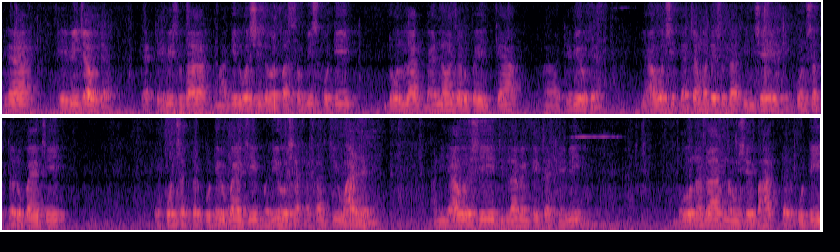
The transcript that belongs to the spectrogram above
आपल्या ठेवी ज्या होत्या त्या ठेवी सुद्धा मागील वर्षी जवळपास सव्वीस कोटी दोन लाख ब्याण्णव हजार रुपये इतक्या ठेवी होत्या. यावर्षी त्याच्यामध्ये सुद्धा तीनशे एकोणसत्तर रुपयाची एकोणसत्तर कोटी रुपयाची भरीव अशा प्रकारची वाढ झाली. आणि यावर्षी जिल्हा बँकेच्या ठेवी दोन हजार नऊशे बहात्तर कोटी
